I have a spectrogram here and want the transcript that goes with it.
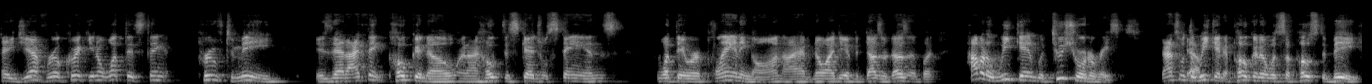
Hey Jeff, real quick, you know what this thing proved to me is that I think Pocono, and I hope the schedule stands what they were planning on. I have no idea if it does or doesn't, but how about a weekend with two shorter races? That's what the weekend at Pocono was supposed to be.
